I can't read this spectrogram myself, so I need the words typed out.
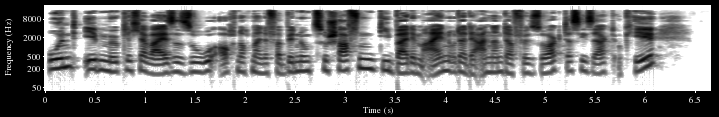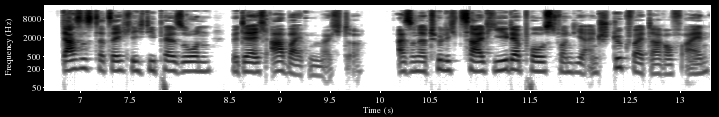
und eben möglicherweise so auch noch mal eine Verbindung zu schaffen, die bei dem einen oder der anderen dafür sorgt, dass sie sagt, okay, das ist tatsächlich die Person, mit der ich arbeiten möchte. Also natürlich zahlt jeder Post von dir ein Stück weit darauf ein,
